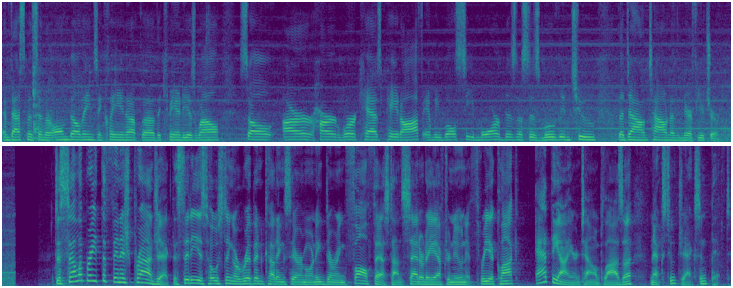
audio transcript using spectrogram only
investments in their own buildings and cleaning up uh, the community as well. So our hard work has paid off and we will see more businesses move into the downtown in the near future. To celebrate the finished project, the city is hosting a ribbon cutting ceremony during Fall Fest on Saturday afternoon at 3 o'clock at the Irontown Plaza next to Jackson Pit.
